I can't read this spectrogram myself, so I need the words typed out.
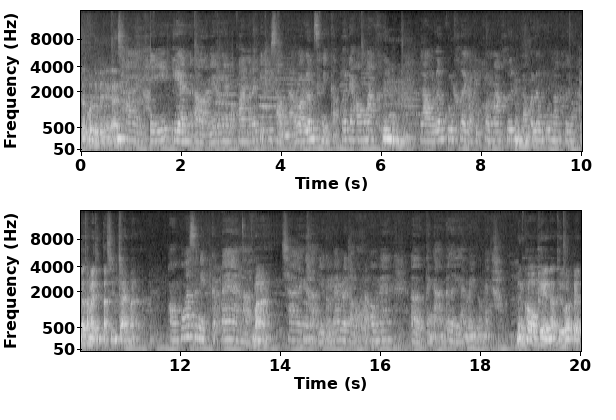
ก็ควรจะเป็นอย่างนั้น ใช่ค่ะนี้เรียนเอ่อเรียนโรงเรียนมาปลายมาได้ปีที่สองแล้ว เราเริ่มสนิทกับเพื่อนในห้องมากขึ้น เราเริ่มคุ้นเคยกับทุกคนมากขึ้น อืม เราก็เริ่มพูดมากขึ้นแล้วทำไมถึงตัดสินใจมา อ๋อเพราะว่าสนิทกับแม่ค่ะ มากใช่ค่ะ อยู่กับแม่มาโดยตลอดแล้วพอแม่เอ่อแต่งงานก็เลยย้ายมาอยู่กับแม่ค่ะ นั่นก็โอเคนะถือว่าเป็น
